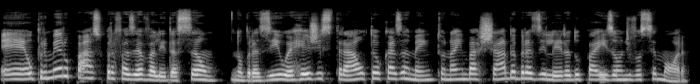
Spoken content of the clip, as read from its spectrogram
É, o primeiro passo para fazer a validação no Brasil é registrar o teu casamento na embaixada brasileira do país onde você mora.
